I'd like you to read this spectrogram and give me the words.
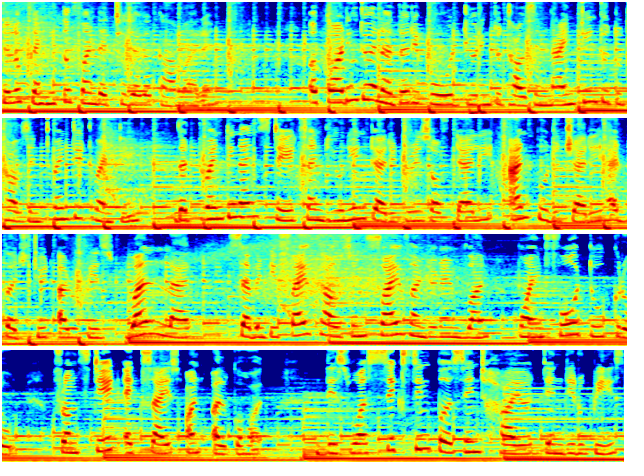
चलो कहीं तो फंड अच्छी जगह काम आ रहे हैं According to another report, during 2019 to 2020, the 29 states and union territories of Delhi and Puducherry had budgeted a rupees 1,75,501.42 crore from state excise on alcohol. This was 16% higher than the rupees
